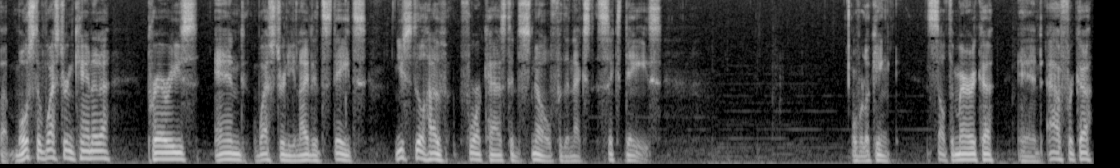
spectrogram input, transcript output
but most of western Canada prairies, and western United States, you still have forecasted snow for the next six days. Overlooking South America and Africa,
